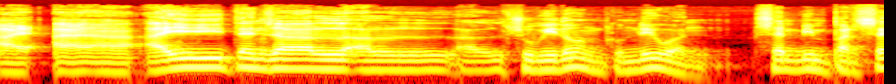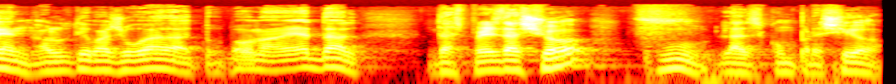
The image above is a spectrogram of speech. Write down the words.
A- a- Ahir tens el, el, el subidon, com diuen, 120% a l'última jugada, tothom a veure tal. Després d'això, la descompressió.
